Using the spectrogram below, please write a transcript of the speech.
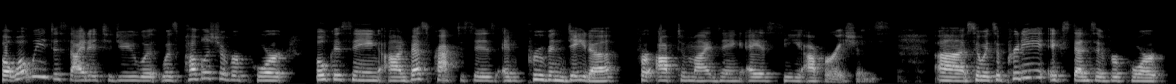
but what we decided to do was, was publish a report focusing on best practices and proven data for optimizing ASC operations. Uh, so it's a pretty extensive report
